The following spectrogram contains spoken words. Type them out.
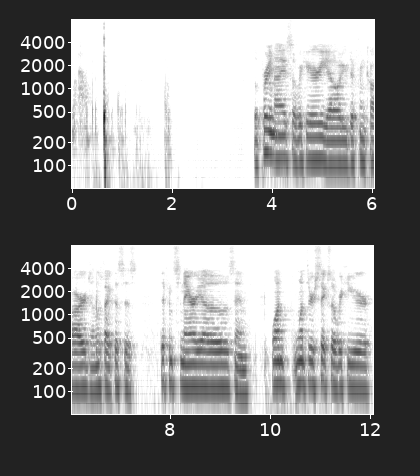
wow. So pretty nice over here. You got all your different cards, and it looks like this is different scenarios, and one one through six over here.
